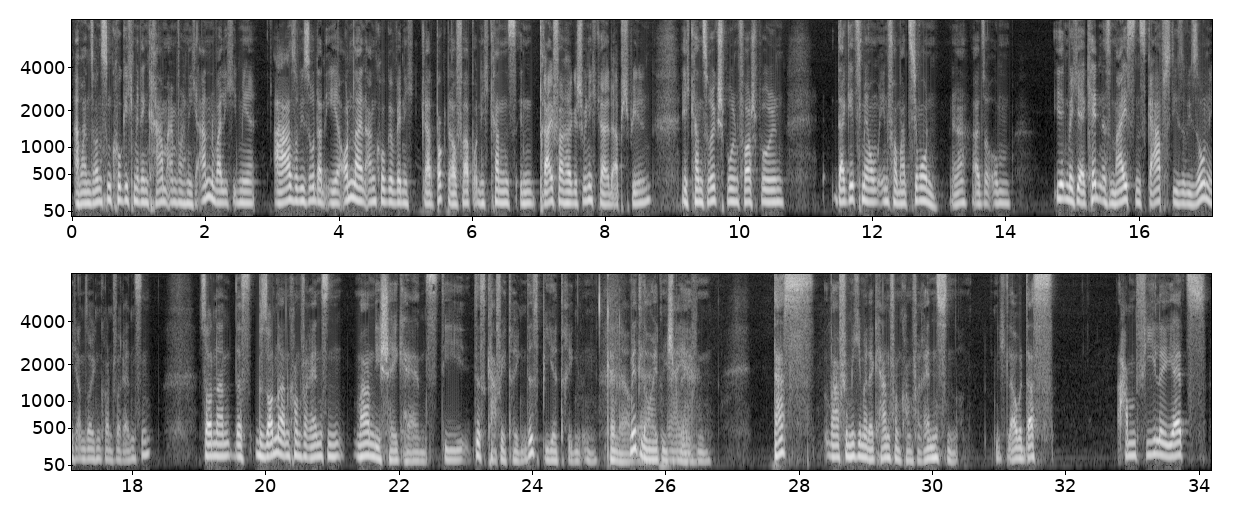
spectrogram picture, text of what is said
Aber ansonsten gucke ich mir den Kram einfach nicht an, weil ich ihn mir A sowieso dann eher online angucke, wenn ich gerade Bock drauf habe und ich kann es in dreifacher Geschwindigkeit abspielen. Ich kann zurückspulen, vorspulen. Da geht es mir um Informationen, ja, also um irgendwelche Erkenntnisse. Meistens gab es die sowieso nicht an solchen Konferenzen, sondern das Besondere an Konferenzen waren die Shake Hands, die das Kaffee trinken, das Bier trinken, genau, mit ja. Leuten sprechen. Ja, ja. Das war für mich immer der Kern von Konferenzen. Und ich glaube, das haben viele jetzt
